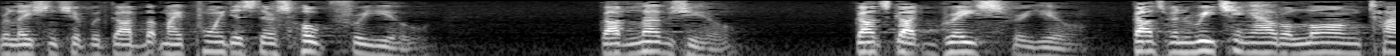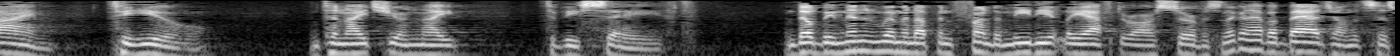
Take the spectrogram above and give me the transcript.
relationship with God. But my point is there's hope for you. God loves you. God's got grace for you. God's been reaching out a long time to you. And tonight's your night to be saved. And there'll be men and women up in front immediately after our service. And they're going to have a badge on that says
